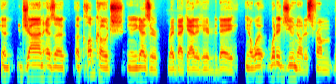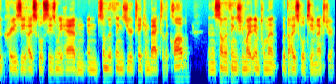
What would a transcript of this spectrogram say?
you know, John, as a, a club coach, you know, you guys are right back at it here today. You know, what what did you notice from the crazy high school season we had and, and some of the things you're taking back to the club and then some of the things you might implement with the high school team next year?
